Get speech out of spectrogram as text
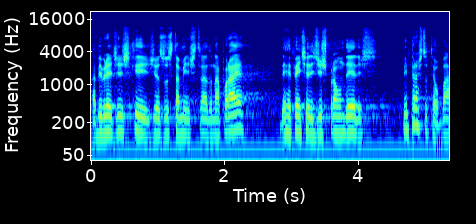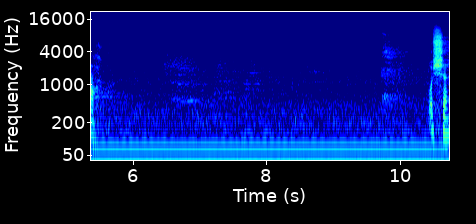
A Bíblia diz que Jesus está ministrando na praia. De repente ele diz para um deles: Me empresta o teu barco. Poxa,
